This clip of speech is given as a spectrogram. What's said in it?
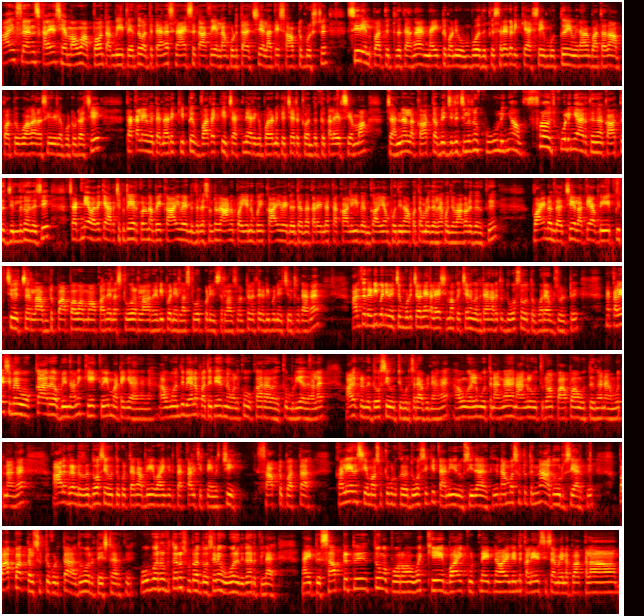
Hi friends கலையசேமாவும் அப்பாவும் தம்பி வீட்டிலேருந்து வந்துட்டாங்க. ஸ்நாக்ஸு காஃபி எல்லாம் கொடுத்தாச்சு. எல்லாத்தையும் சாப்பிட்டு முடிச்சுட்டு சீரியல் பார்த்துட்டு இருக்காங்க. நைட்டு மணி ஒம்போதுக்கு சிறகடி கேசை முத்துவை வினாவும் பார்த்தா தான் அப்பா தூங்குவாங்க. நான் சீரியலை போட்டு விட்டாச்சு. தக்காளி வெங்கத்தை நறுக்கிட்டு வதக்கி சட்னி அரைக்க போகிறேன்னு கிச்சனுக்கு வந்துட்டு கலையரசியம்மா ஜன்னலில் காற்று அப்படியே ஜில்லு ஜில்லுன்னு கூலிங்காக அவ்வளோ கூலிங்காக இருக்குங்க. காற்று ஜில்லுன்னு வந்துச்சு. சட்னியை வதக்கி அரைச்சிக்கிட்டே இருக்கணும். நான் போய் காய் வாங்கிட்டு சொல்லிட்டு நானும் பையனும் போய் காய் வாங்கிட்டு கடையில் தக்காளி வெங்காயம் புதினா கொத்தமல்லி இதெல்லாம் கொஞ்சம் வாங்கிட்டு இருக்குது வாங்கிட்டு வந்தாச்சு எல்லாத்தையும் அப்படியே பிச்சு வச்சிடலாம் அப்படின்ட்டு பாப்பாவும் அம்மா உட்காந்து எல்லாம் ஸ்டோர்லாம் ரெடி பண்ணிடலாம் ஸ்டோர் பண்ணி வச்சிடலாம் சொல்லிட்டு எல்லாத்தையும் ரெடி பண்ணி வச்சுட்டு இருக்காங்க. அடுத்து ரெடி பண்ணி வச்சு முடிச்சோடனே கலையசியமா கிச்சனுக்கு வந்துட்டாங்க. அடுத்து தோசை ஊற்ற போகிறேன் அப்படின்னு சொல்லிட்டு. நான் கலையசியமா உட்காரு அப்படின்னாலும் கேட்கவே மாட்டேங்கிறாங்க அவங்க வந்து வேலை பார்த்துட்டே இருந்தவங்களுக்கு உட்கார வைக்க முடியாதனால ஆளுக்கு ரெண்டு தோசையை ஊற்றி கொடுத்துறேன் அப்படின்னாங்க. அவங்களும் ஊற்றுனாங்க நாங்களும் ஊற்றுறோம் பாப்பாவும் ஊற்றுங்க நாங்கள் ஊற்றுனாங்க ஆளுக்கு ரெண்டு தோசையை ஊற்றி கொடுத்தாங்க. அப்படியே வாங்கிட்டு தக்காளி சட்னியை வச்சு சாப்பிட்டு பார்த்தா கலையரசி அம்மா சுட்டு கொடுக்குற தோசைக்கு தனி ருசி தான் இருக்குது நம்ம சுட்டு தின்னா ஒரு ருசியாக இருக்குது பாப்பாக்கள் சுட்டு கொடுத்தா அதுவும் ஒரு டேஸ்ட்டாக இருக்குது ஒவ்வொருத்தரும் சுடுற தோசையில ஒவ்வொரு விதம் இருக்குல்ல. நைட்டு சாப்பிட்டுட்டு தூங்க போகிறோம் ஓகே பாய் குட் நைட் நாளையிலேருந்து கலையரசி சமையலை பார்க்கலாம்.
